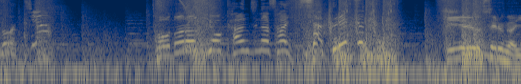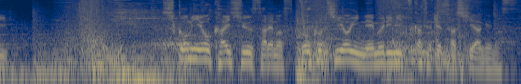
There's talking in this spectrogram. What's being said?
こっちよ轟を感じなさい。炸裂消え失せるがいい。仕込みを回収されます。心地よい眠りにつかせて差し上げます。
